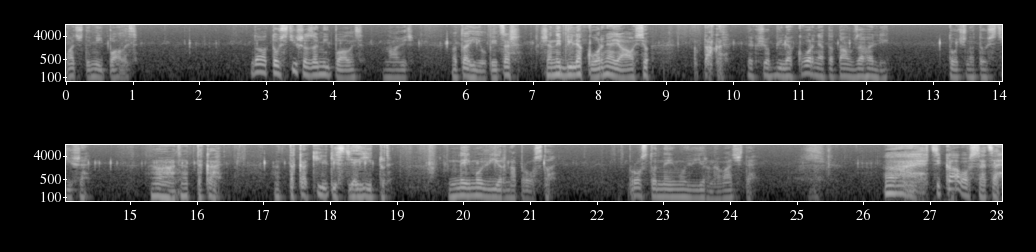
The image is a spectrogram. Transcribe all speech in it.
бачите, мій палець. Да, товстіше за мій палець навіть. Ота гілка. І це ж ще не біля корня, я ось о, так от. Якщо біля корня, то там взагалі точно товстіше. А, от така, от така кількість ягід тут. Неймовірна просто. Просто неймовірна, бачите. Ай, цікаво все це.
